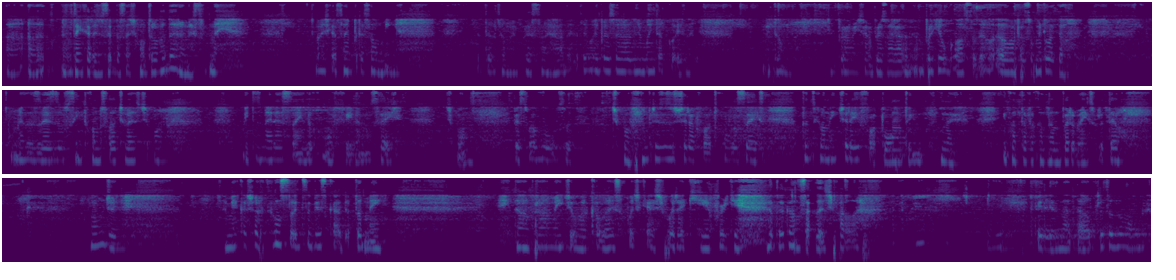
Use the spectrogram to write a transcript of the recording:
Ela, ela, eu tenho cara de ser bastante controladora, mas tudo bem. Eu acho que é uma impressão minha. Eu devo ter uma impressão errada. Eu tenho uma impressão errada de muita coisa. Então, provavelmente é uma impressão errada mesmo. Porque eu gosto dela. Ela é uma pessoa muito legal. Mas às vezes eu sinto como se ela tivesse, tipo, me desmerecendo como filha, não sei. Tipo, pessoa avulsa. Tipo, não preciso tirar foto com vocês. Tanto que eu nem tirei foto ontem, né? Enquanto tava cantando parabéns pro Theo. Vamos, Julie. A minha cachorra cansou de subir escada também. Então, provavelmente eu vou acabar esse podcast por aqui, porque eu tô cansada de falar. Feliz Natal pra todo mundo.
